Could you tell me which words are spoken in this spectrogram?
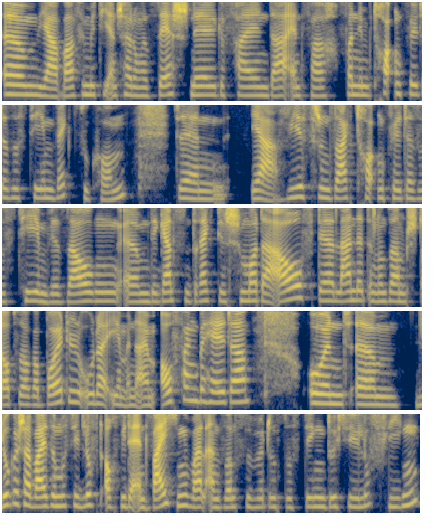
ähm, ja, war für mich die Entscheidung sehr schnell gefallen, da einfach von dem Trockenfiltersystem wegzukommen. Denn ja, wie es schon sagt, Trockenfiltersystem. Wir saugen ähm, den ganzen Dreck, den Schmotter auf, der landet in unserem Staubsaugerbeutel oder eben in einem Auffangbehälter. Und ähm, logischerweise muss die Luft auch wieder entweichen, weil ansonsten wird uns das Ding durch die Luft fliegen.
